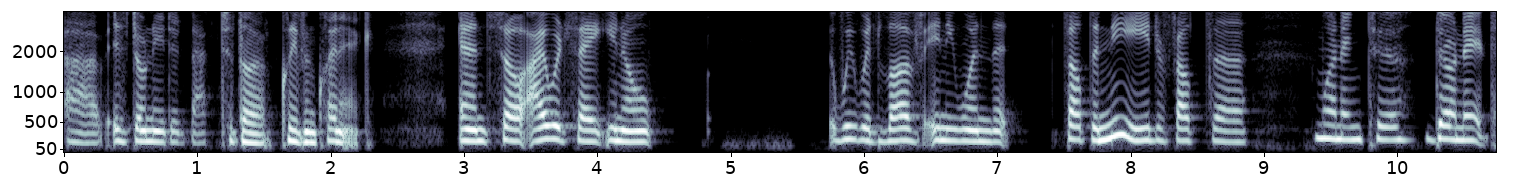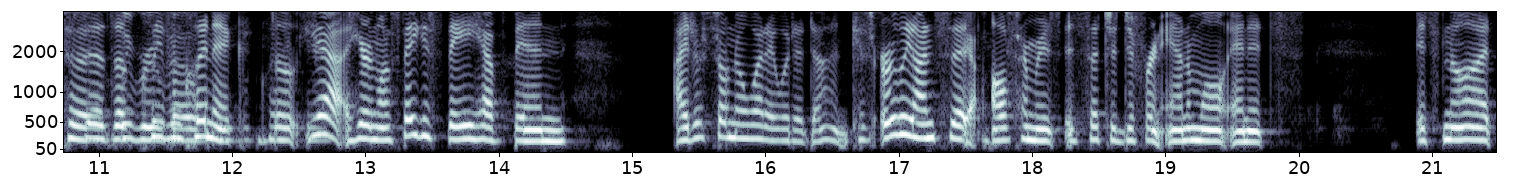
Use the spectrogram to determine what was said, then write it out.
uh, is donated back to the Cleveland Clinic. And so I would say, you know, we would love anyone that felt the need or felt the Wanting to donate to the, the Cleveland Clinic. Cleveland the, Clinic, yeah, here in Las Vegas, they have been. I just don't know what I would have done because early onset Yeah. Alzheimer's is such a different animal, and it's it's not.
